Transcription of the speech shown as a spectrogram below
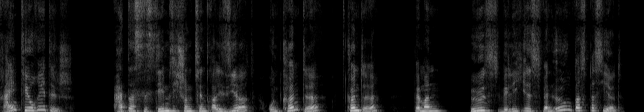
rein theoretisch hat das System sich schon zentralisiert und könnte, könnte, wenn man böswillig ist, wenn irgendwas passiert,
